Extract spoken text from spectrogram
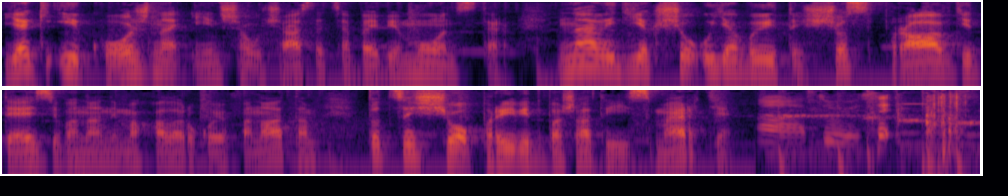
як і кожна інша учасниця Baby Monster. Навіть якщо уявити, що справді десь вона не махала рукою фанатам, то це що, привід бажати їй смерті? 1、2、3。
